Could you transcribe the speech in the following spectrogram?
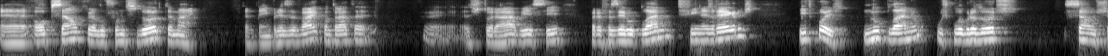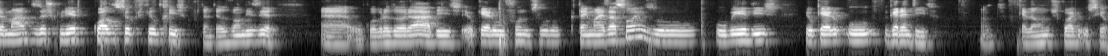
Uh, a opção pelo fornecedor também. Portanto, a empresa vai, contrata uh, a gestora A, B, C para fazer o plano, define as regras e depois, no plano, os colaboradores são chamados a escolher qual o seu perfil de risco. Portanto, eles vão dizer Uh, o colaborador A diz eu quero o fundo que tem mais ações, o, o B diz eu quero o garantido. Pronto, cada um escolhe o seu.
